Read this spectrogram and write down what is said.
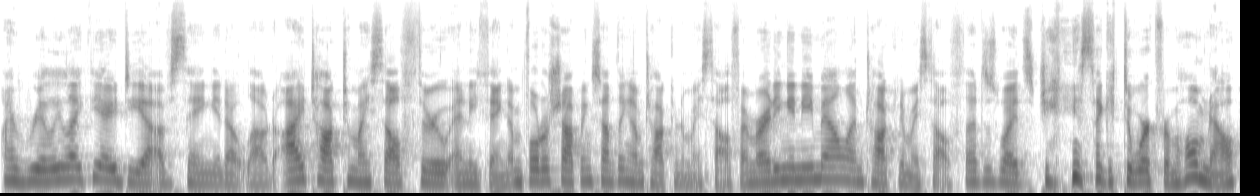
I really like the idea of saying it out loud. I talk to myself through anything. I'm photoshopping something, I'm talking to myself. I'm writing an email, I'm talking to myself. That is why it's genius I get to work from home now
